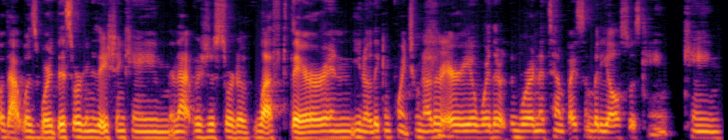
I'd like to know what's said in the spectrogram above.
oh, that was where this organization came, and that was just sort of left there. And you know, they can point to another hmm. area where there where an attempt by somebody else was came came,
